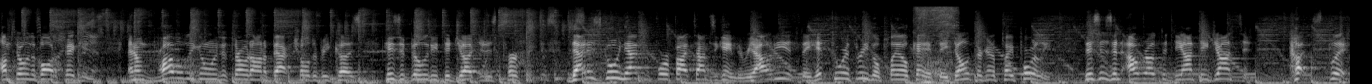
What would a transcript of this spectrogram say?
I'm throwing the ball to Pickens. And I'm probably going to throw it on a back shoulder because his ability to judge it is perfect. That is going to happen four or five times a game. The reality is, if they hit two or three, they'll play okay. If they don't, they're going to play poorly. This is an out route to Diontae Johnson. Cut split.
